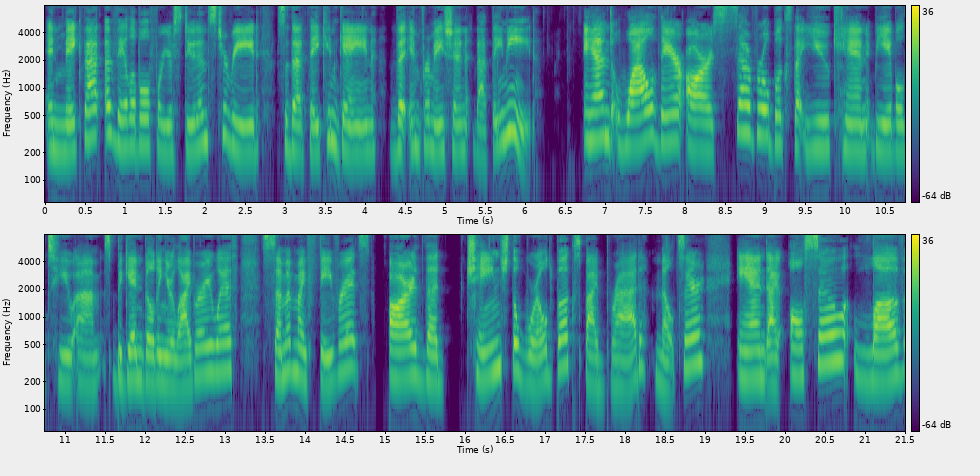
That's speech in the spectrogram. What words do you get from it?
and make that available for your students to read so that they can gain the information that they need. And while there are several books that you can be able to um, begin building your library with, some of my favorites are the Change the World books by Brad Meltzer. And I also love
